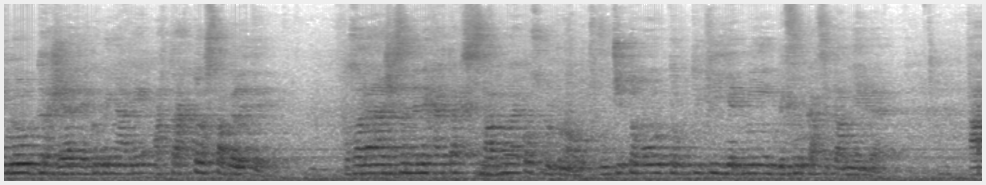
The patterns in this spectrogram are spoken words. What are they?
budou držet jakoby nějaký atraktor stability. To znamená, že se nenechají tak snadno jako zblbnout vůči tomu, tomu jedné bifurkaci tam někde. A,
